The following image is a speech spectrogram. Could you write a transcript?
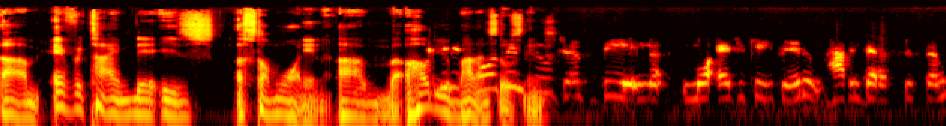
um, every time there is a storm warning. Um, how do you balance those things? Just being more educated and having better systems.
